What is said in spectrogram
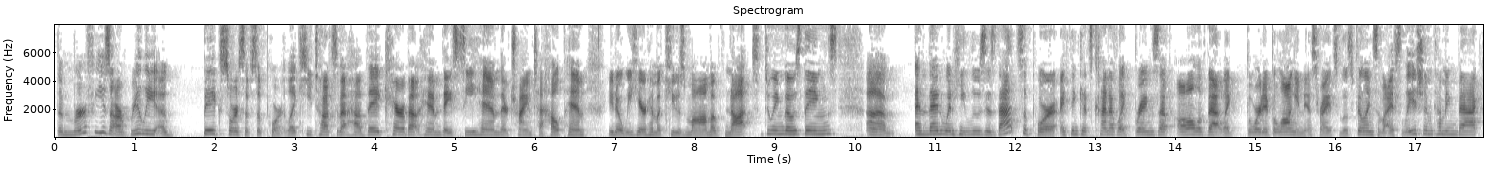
the Murphys are really a big source of support. Like he talks about how they care about him, they see him, they're trying to help him. You know, we hear him accuse mom of not doing those things. Um, and then when he loses that support, I think it's kind of like brings up all of that like thwarted belongingness, right? So those feelings of isolation coming back,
